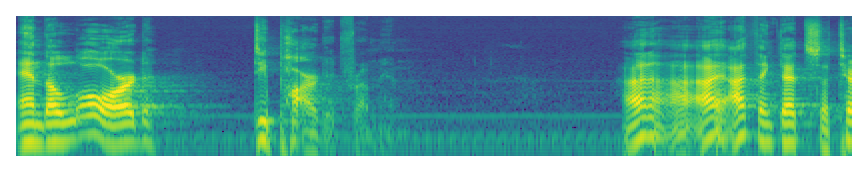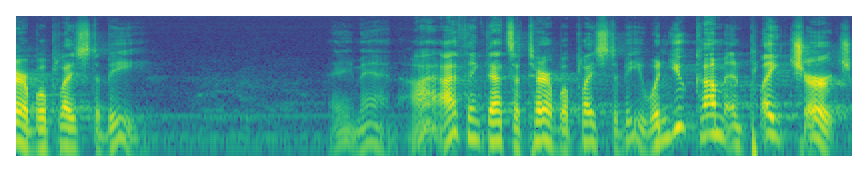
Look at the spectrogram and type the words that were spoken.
And the Lord departed from him. I, I, I think that's a terrible place to be. I, I think that's a terrible place to be. When you come and play church,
